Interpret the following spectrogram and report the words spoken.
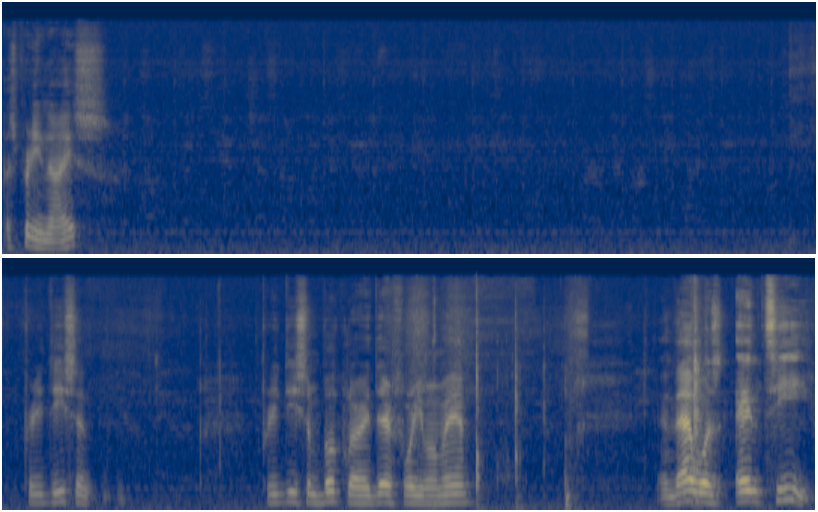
That's pretty nice. Pretty decent. Pretty decent booklet right there for you, my man. And that was NT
